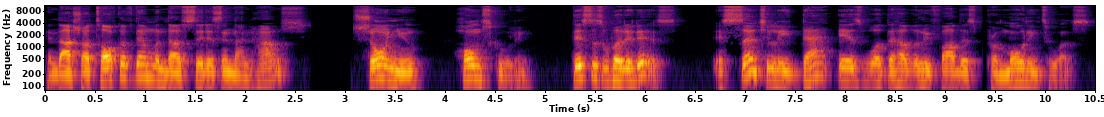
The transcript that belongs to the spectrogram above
and thou shalt talk of them when thou sittest in thine house, showing you homeschooling. This is what it is. Essentially, that is what the Heavenly Father is promoting to us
